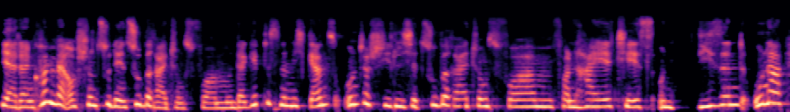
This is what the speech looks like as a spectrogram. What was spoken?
Ja, dann kommen wir auch schon zu den Zubereitungsformen. Und da gibt es nämlich ganz unterschiedliche Zubereitungsformen von Heiltees und die sind unab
